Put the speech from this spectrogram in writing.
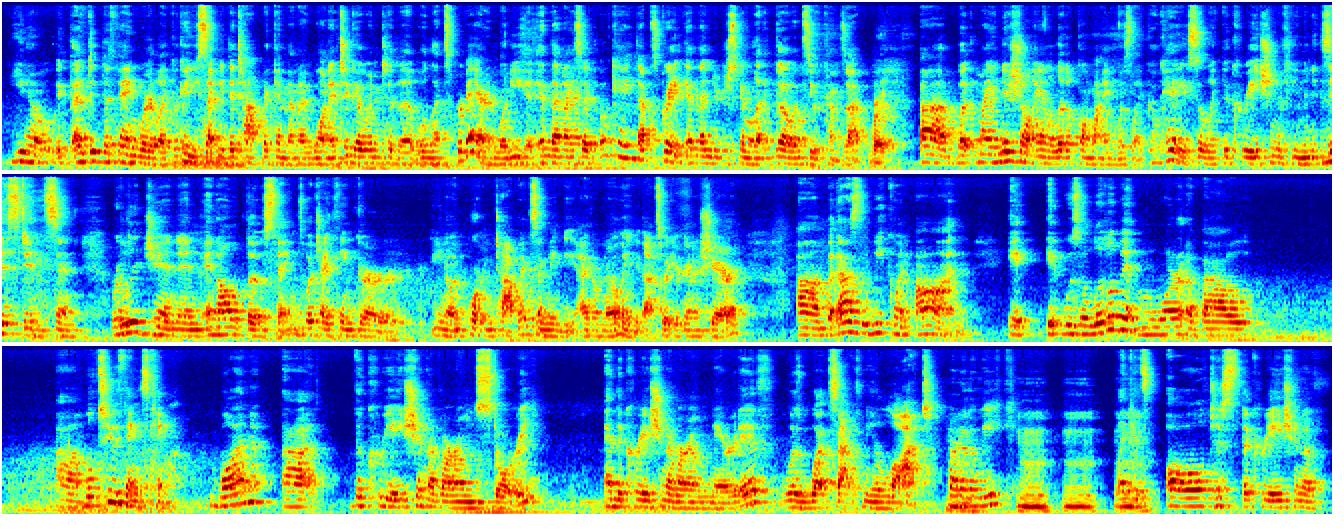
you know, it, I did the thing where like, okay, you sent me the topic, and then I wanted to go into the well, let's prepare. And what do you? And then I said, okay, that's great. And then you're just gonna let it go and see what comes up. Right. Um, but my initial analytical mind was like, okay, so like the creation of human existence and religion and and all of those things, which I think are you know important topics, and maybe I don't know, maybe that's what you're gonna share. Um, but as the week went on, it it was a little bit more about uh, well, two things came up. One, uh, the creation of our own story and the creation of our own narrative was what sat with me a lot part of the week. Mm, mm, Like mm. it's all just the creation of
